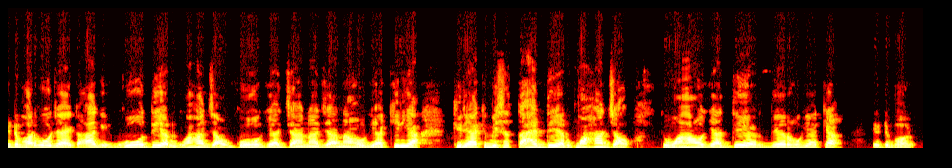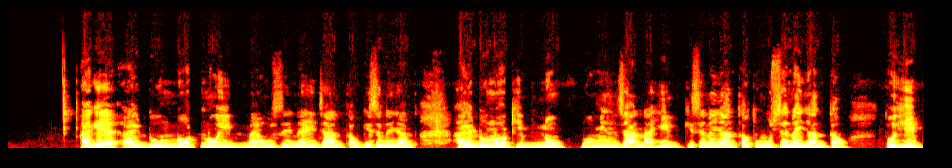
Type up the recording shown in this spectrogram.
एडवर्ब हो जाएगा आगे। गो देयर वहाँ जाओ। गो हो गया जाना जाना हो गया क्रिया। क्रिया की विशेषता है देयर वहाँ जाओ। तो वहाँ हो गया देयर देयर हो गया क्या? एडवर्ब। आगे है I do not know him मैं उसे नहीं जानता हूँ। किसे नहीं जानता? I do not him know know mean जानना हिम किसे नहीं जानता हूँ? तो उसे नहीं जानता हूँ। तो हिम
